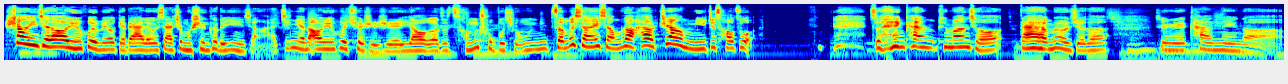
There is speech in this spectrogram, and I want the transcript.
上一届的奥运会没有给大家留下这么深刻的印象啊。今年的奥运会确实是幺蛾子层出不穷，你怎么想也想不到还有这样迷之操作。昨天看乒乓球，大家有没有觉得，就是看那个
